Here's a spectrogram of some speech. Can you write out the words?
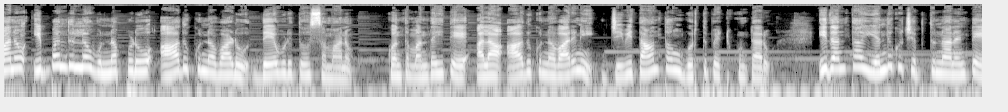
మనం ఇబ్బందుల్లో ఉన్నప్పుడు ఆదుకున్నవాడు దేవుడితో సమానం. కొంతమందైతే అలా ఆదుకున్న వారిని జీవితాంతం గుర్తుపెట్టుకుంటారు. ఇదంతా ఎందుకు చెప్తున్నానంటే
